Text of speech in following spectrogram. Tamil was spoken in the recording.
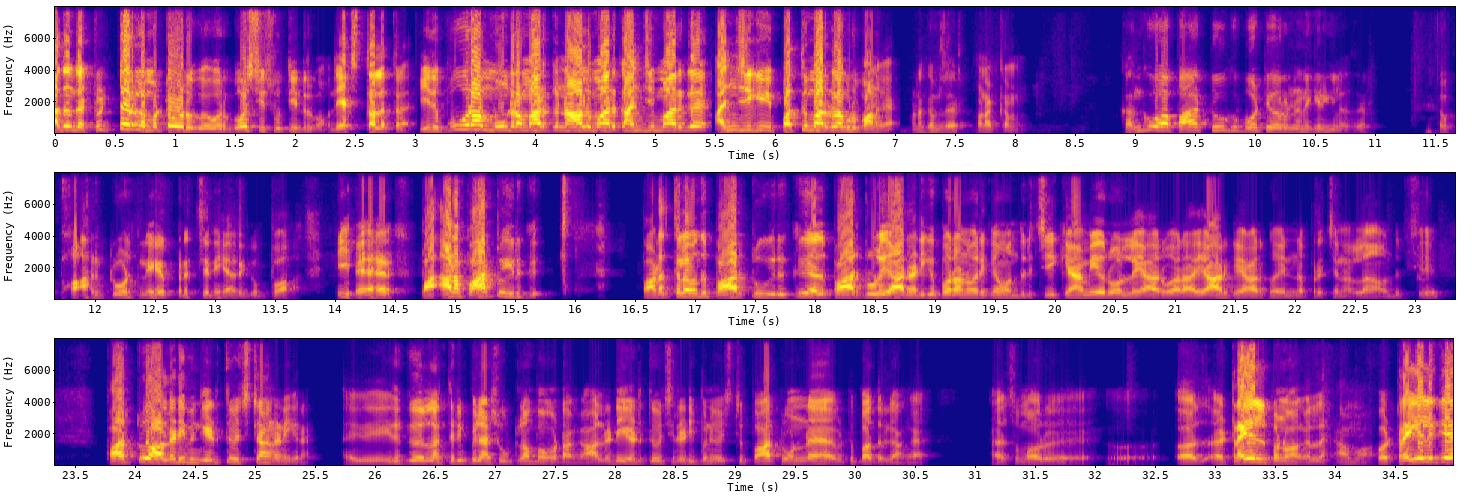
அது இந்த ட்விட்டர்ல மட்டும் ஒரு ஒரு கோஷ்டி சுத்திட்டு இருக்கும் இந்த எக்ஸ் தளத்துல இது பூரா மூன்றரை மார்க் நாலு மார்க் அஞ்சு மார்க் அஞ்சுக்கு பத்து மார்க் எல்லாம் கொடுப்பானுங்க. வணக்கம் சார் வணக்கம். கங்குவா பார்ட் டூக்கு போட்டி வரும்னு நினைக்கிறீங்களா சார் பார்ட் ஒன்னே பிரச்சனையா இருக்குப்பா. ஆனா பார்ட் டூ இருக்கு. படத்துல வந்து பார்ட் டூ இருக்கு. அது பார்ட் டூல யார் நடிக்க போறான்னு வரைக்கும் வந்துருச்சு. கேமியோ ரோல்ல யார் வரா யாருக்கு யாருக்கும் என்ன பிரச்சனை எல்லாம் வந்துருச்சு. பார்ட் டூ ஆல்ரெடி இவங்க எடுத்து வச்சுட்டாங்கன்னு நினைக்கிறேன். இது இதுக்கு எல்லாம் திருப்பிலாம் ஷூட்லாம் போக மாட்டாங்க. ஆல்ரெடி எடுத்து வச்சு ரெடி பண்ணி வச்சுட்டு பார்ட் ஒன்னை விட்டு பார்த்துருக்காங்க. அது சும்மா ஒரு ட்ரையல் பண்ணுவாங்கல்ல. ஆமா. ஒரு ட்ரையலுக்கே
